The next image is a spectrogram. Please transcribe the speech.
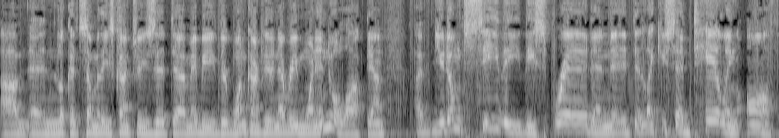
Um, and look at some of these countries that uh, maybe they're one country that never even went into a lockdown. Uh, you don't see the, the spread and, it, like you said, tailing off.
